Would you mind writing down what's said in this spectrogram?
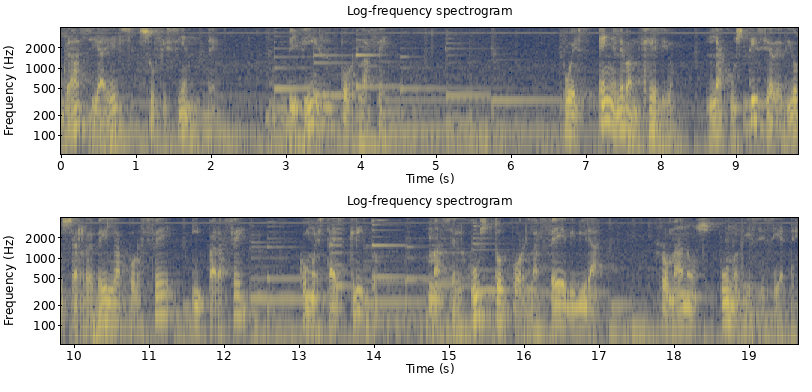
gracia es suficiente. Vivir por la fe. Pues en el Evangelio, la justicia de Dios se revela por fe y para fe, como está escrito, mas el justo por la fe vivirá. Romanos 1.17.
